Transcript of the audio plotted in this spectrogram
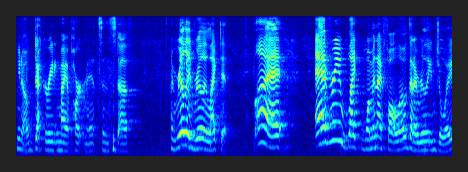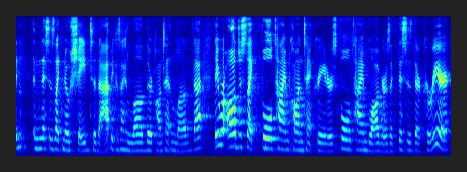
you know, decorating my apartments and stuff. I really, really liked it. But every like woman I followed that I really enjoyed, and this is like no shade to that because I love their content and love that. They were all just like full-time content creators, full-time bloggers, like this is their career.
